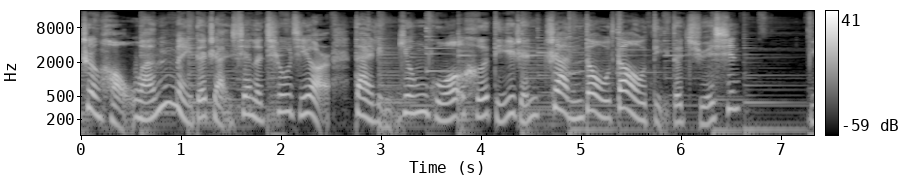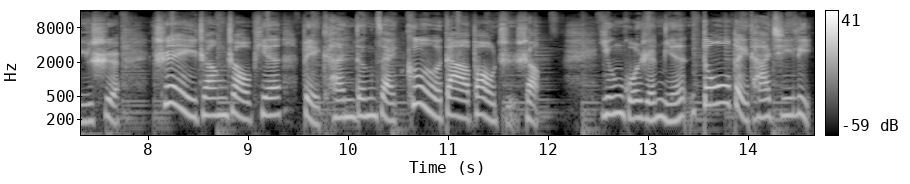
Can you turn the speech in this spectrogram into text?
正好完美的展现了丘吉尔带领英国和敌人战斗到底的决心。于是，这张照片被刊登在各大报纸上，英国人民都被他激励，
